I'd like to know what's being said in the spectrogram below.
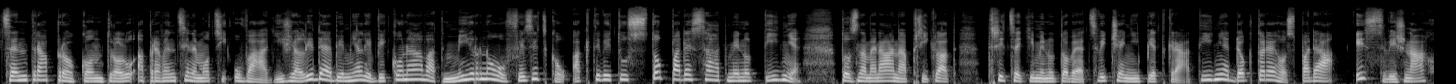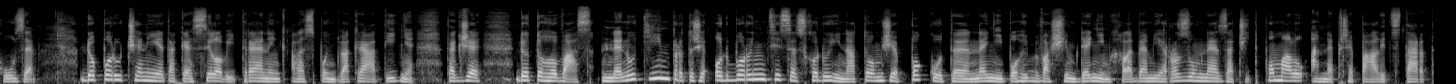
Centra pro kontrolu a prevenci nemocí uvádí, že lidé by měli vykonávat mírnou fyzickou aktivitu 150 minut týdně. To znamená například 30-minutové cvičení pětkrát týdně, do kterého spadá i svižná chůze. Doporučený je také silový trénink alespoň dvakrát týdně, takže do toho vás nenutím, protože odborníci se shodují na tom, že pokud není pohyb vaším denním chlebem, je rozumné začít pomalu a nepřepálit start.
